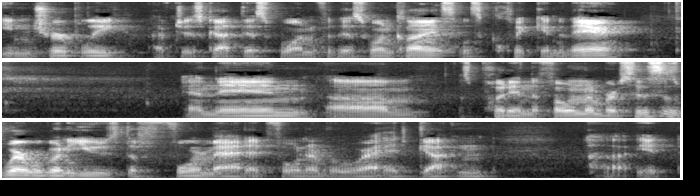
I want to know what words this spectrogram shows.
in Chirply. I've just got this one for this one client. So let's click into there. And then um, let's put in the phone number. So this is where we're going to use the formatted phone number where I had gotten uh, it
